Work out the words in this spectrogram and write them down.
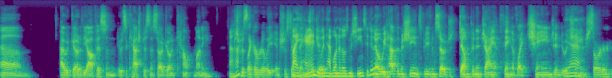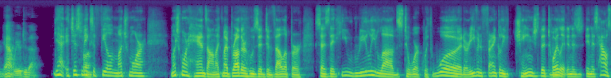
Um, I would go to the office and it was a cash business. So I'd go and count money, Uh-huh. which was like a really interesting By hand, you wouldn't have one of those machines to do No, it. we'd have the machines, but even so, just dumping a giant thing of like change into Yeah. a change sorter. Yeah, we would do that. Yeah, it just makes fun. it feel much more much more hands-on. Like my brother who's a developer says that he really loves to work with wood or even frankly change the mm. toilet in his in his house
